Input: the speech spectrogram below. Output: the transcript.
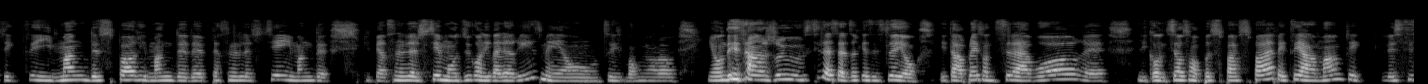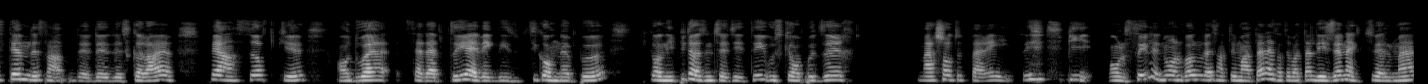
c'est que tu sais il manque de support il manque de, de personnel de soutien il manque de puis personnel de soutien mon dieu qu'on les valorise mais on bon ils ont, ils ont des enjeux aussi là c'est à dire que c'est ça ils ont les temps pleins sont difficiles à avoir euh, les conditions sont pas super super fait que tu sais en manque fait le système de, de, de, de scolaire fait en sorte que on doit s'adapter avec des outils qu'on n'a pas puis qu'on n'est plus dans une société où ce qu'on peut dire marchons toutes pareilles. sais. Puis on le sait, là, nous on le voit, nous, la santé mentale, la santé mentale des jeunes actuellement,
